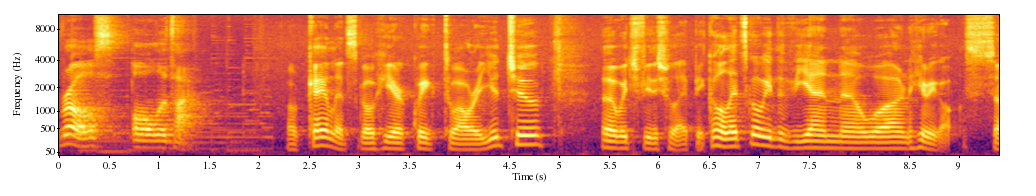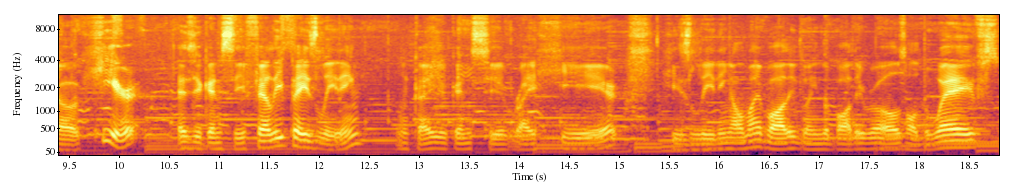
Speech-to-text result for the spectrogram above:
roles all the time. Okay, let's go here quick to our YouTube. Uh, which video should I pick? Oh, let's go with the Vienna one. Here we go. So here, as you can see, Felipe is leading. Okay, you can see right here. He's leading all my body, doing the body rolls, all the waves.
